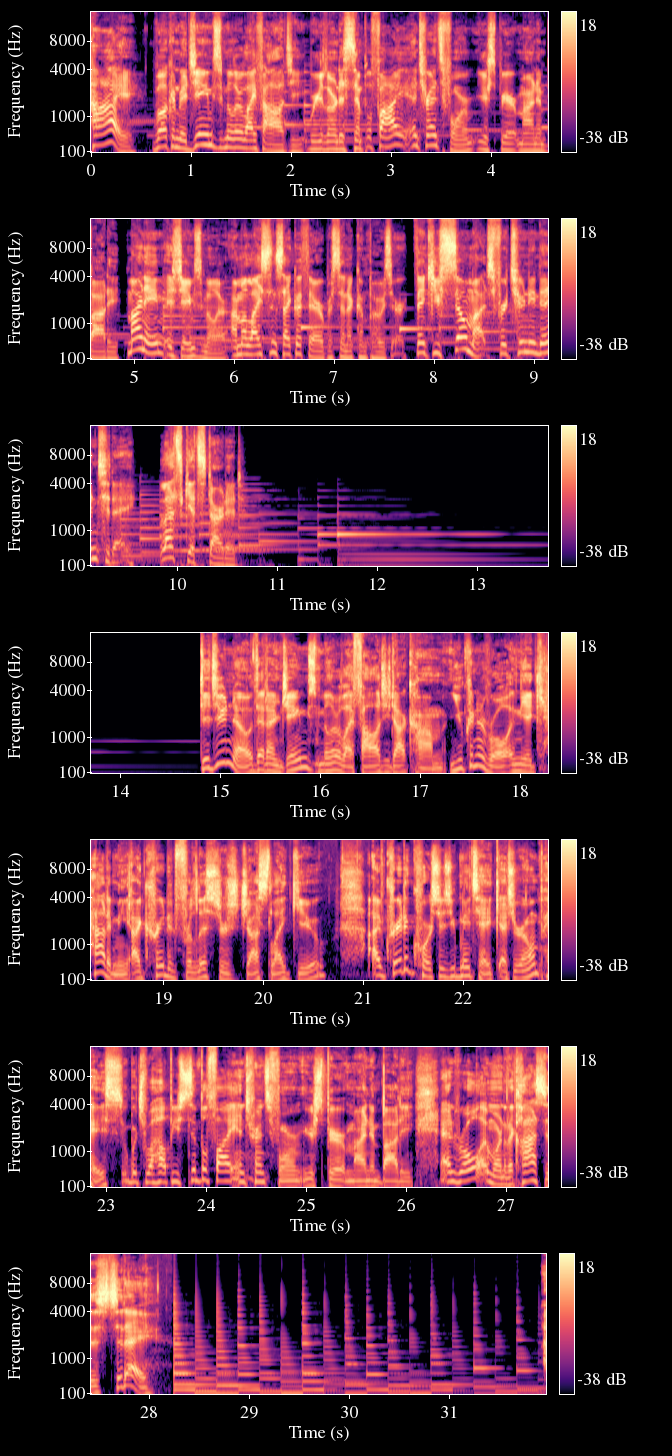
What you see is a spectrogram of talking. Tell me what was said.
Hi, welcome to James Miller Lifeology, where you learn to simplify and transform your spirit, mind, and body. My name is James Miller. I'm a licensed psychotherapist and a composer. Thank you so much for tuning in today. Let's get started. Did you know that on jamesmillerlifeology.com you can enroll in the academy I created for listeners just like you? I've created courses you may take at your own pace, which will help you simplify and transform your spirit, mind, and body. Enroll in one of the classes today.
